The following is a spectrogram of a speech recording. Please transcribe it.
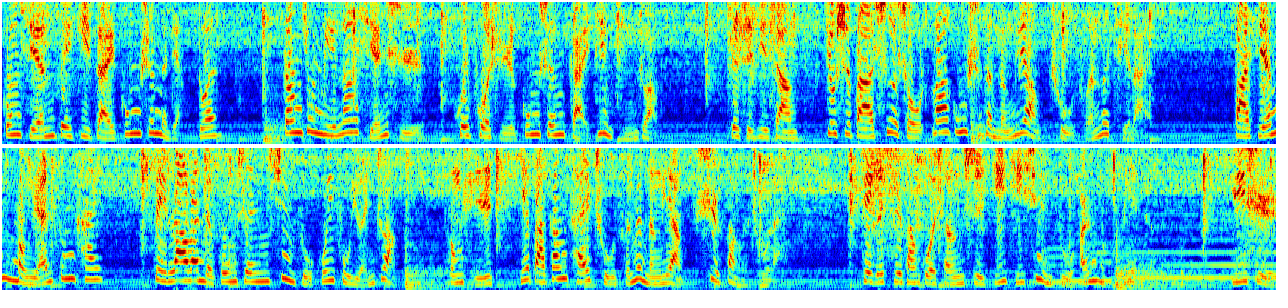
弓弦被系在弓身的两端，当用力拉弦时，会迫使弓身改变形状。这实际上就是把射手拉弓时的能量储存了起来。把弦猛然松开。被拉弯的弓身迅速恢复原状，同时也把刚才储存的能量释放了出来。这个释放过程是极其迅速而猛烈的，于是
